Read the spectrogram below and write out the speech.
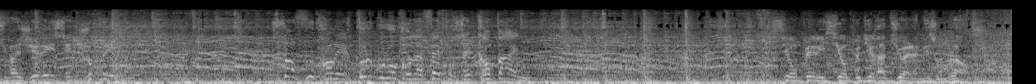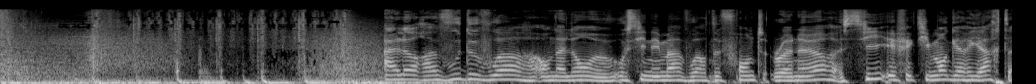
tu vas gérer cette journée. Sans foutre en l'air tout le boulot qu'on a fait pour cette campagne. Si on perd ici, on peut dire adieu à la Maison Blanche. Alors, à vous de voir, en allant euh, au cinéma voir The Front Runner, si effectivement Gary Hart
